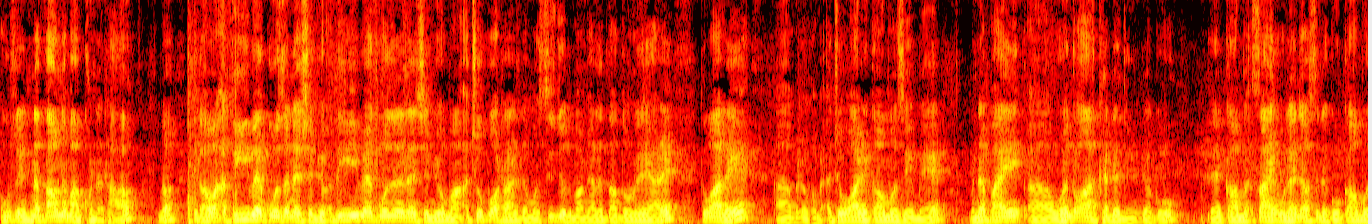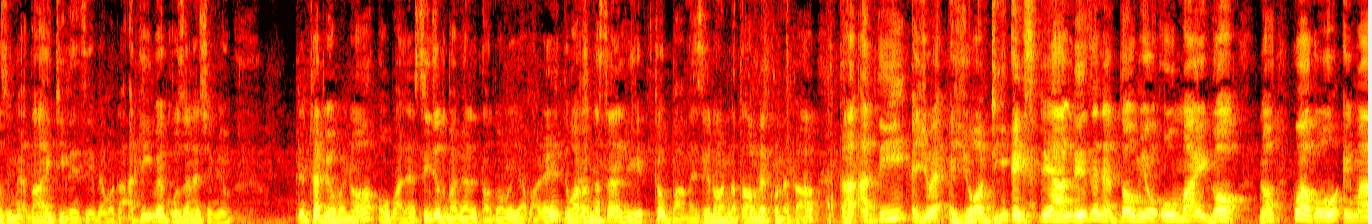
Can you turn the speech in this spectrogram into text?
အခုဆိုရင်2000နဲ့မှ9000နော်ဒီကောင်ကအသီးပဲ68မျိုးအသီးပဲ68မျိုးမှာအချိုးပေါက်ထားတဲ့တော့မစီးကျိုသမားများလည်းတောက်သုံးလို့ရတယ်သူကလည်းအာဘယ်လိုကောင်းမလဲအချိုးအားတွေကောင်းမစေမယ်မနေ့ပိုင်းအာဝင်းသွားခက်တဲ့သူတွေကိုလည်းကောင်းမအဆိုင်အွန်လိုင်းကြောင့်စနစ်ကိုကောင်းမစေမယ်အသားကြီးကြီးလင်းစေမယ်ပေါ့ဒါအသီးပဲ68မျိုး ထပ်ပြောမယ်နော်ဟိုဗာလဲစီးကြိုသမားများလည်းတောက်တော့လို့ရပါတယ်သူကတော့24ထုတ်ပါမယ်ဈေးတော့2000နဲ့9000ဒါအတီးအရွက်အယော DX 143မျိုး oh my god နော်ကိုယ့်အကိုအိမ်မှာ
